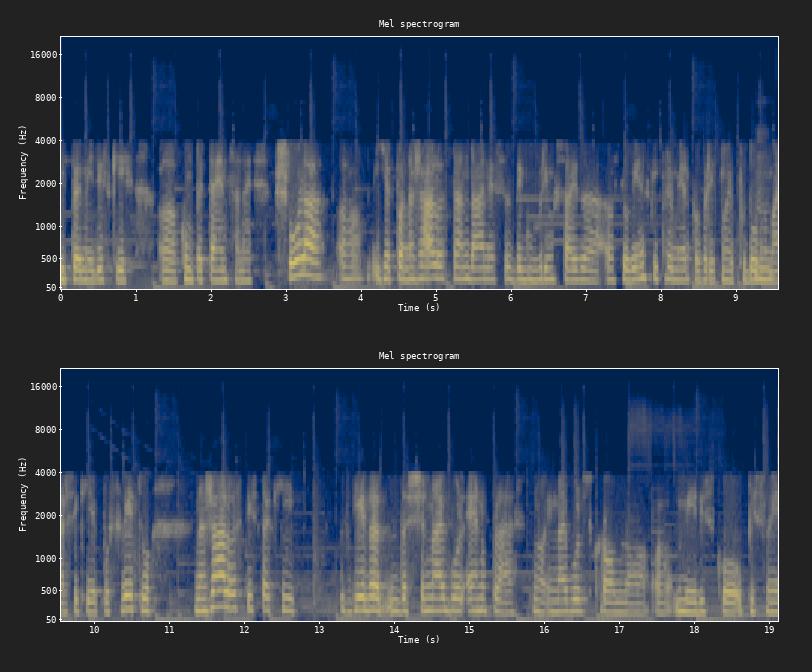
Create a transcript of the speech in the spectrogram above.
tipe medijskih uh, kompetenc. Ne. Šola uh, je pa nažalost dan danes, zdaj govorim vsaj za uh, slovenski primer, pa verjetno je podobno mm. marsikje po svetu. Nažalost, tista, ki zgleda, da še najbolj enoplastno in najbolj skromno uh, medijsko opisme,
